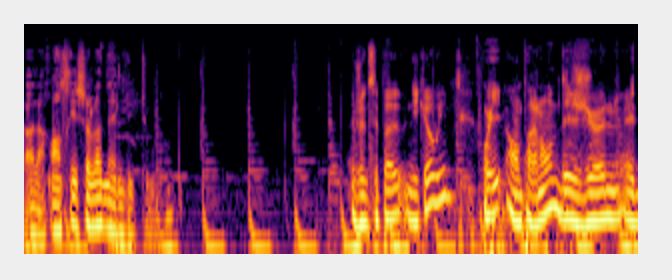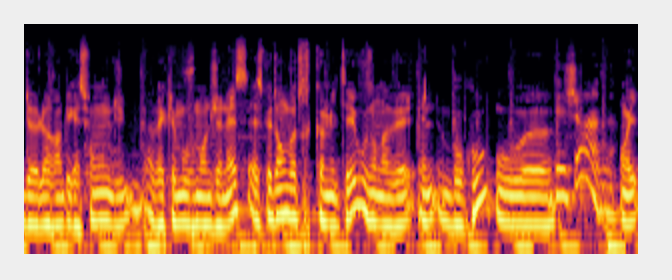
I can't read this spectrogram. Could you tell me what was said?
à la rentrée solennelle du tour. Je ne sais pas, Nico, oui Oui, en parlant des jeunes et de leur implication du- avec le mouvement de jeunesse, est-ce que dans votre comité, vous en avez beaucoup ou euh, Des jeunes. Oui.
